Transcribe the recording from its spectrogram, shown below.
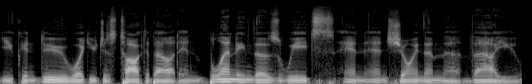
you can do what you just talked about, and blending those wheats and and showing them the value.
